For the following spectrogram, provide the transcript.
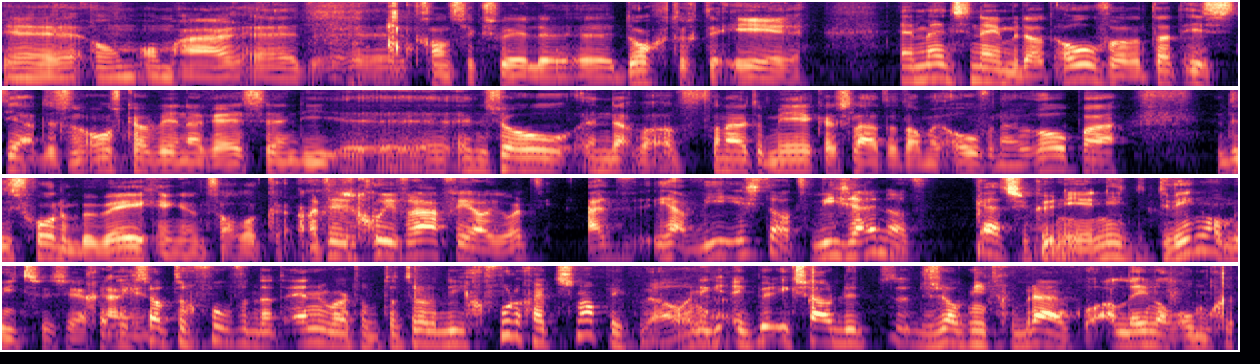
eh, om, om haar eh, eh, transseksuele eh, dochter te eren. En mensen nemen dat over. Want dat is, ja, dat is een Oscar-winnares. En, die, eh, en, zo, en dat- vanuit Amerika slaat het dan weer over naar Europa. Het is gewoon een beweging. En het zal ook Maar het is een goede vraag voor jou, Jort. Uit, ja, wie is dat? Wie zijn dat? Ja, ze kunnen je niet dwingen om iets te zeggen. Ik snap het gevoel van dat N-woord op dat die gevoeligheid snap ik wel. En ik, ik, zou dit dus ook niet gebruiken. Alleen al om, omdat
